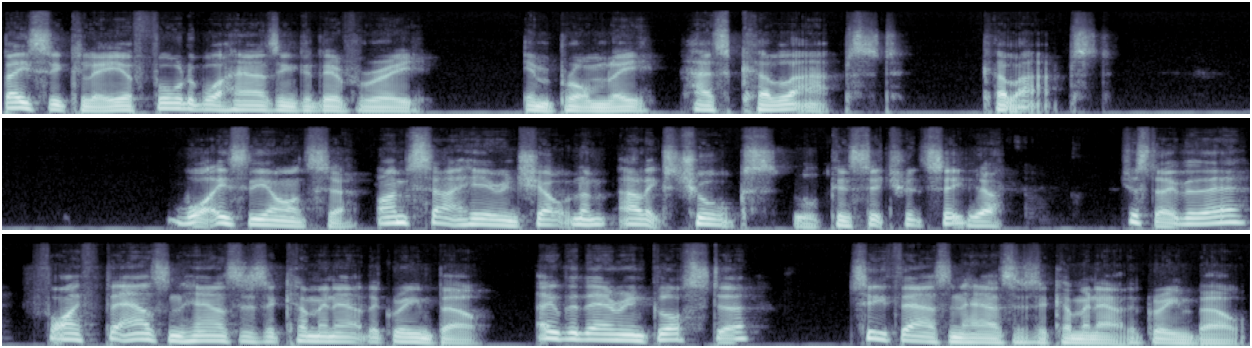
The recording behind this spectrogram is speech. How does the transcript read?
basically, affordable housing delivery in Bromley has collapsed. Collapsed. What is the answer? I'm sat here in Cheltenham, Alex Chalk's Mm. constituency. Yeah. Just over there, 5,000 houses are coming out of the Greenbelt. Over there in Gloucester, 2,000 houses are coming out of the Greenbelt.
